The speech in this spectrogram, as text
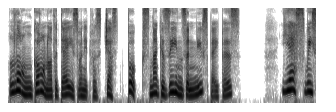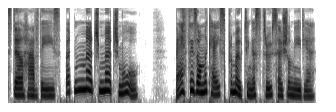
Long gone are the days when it was just books, magazines, and newspapers. Yes, we still have these, but much, much more. Beth is on the case promoting us through social media.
